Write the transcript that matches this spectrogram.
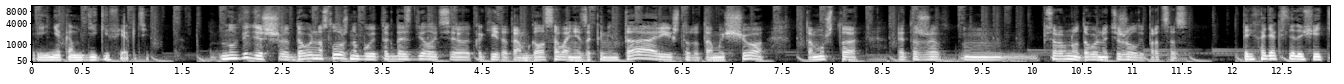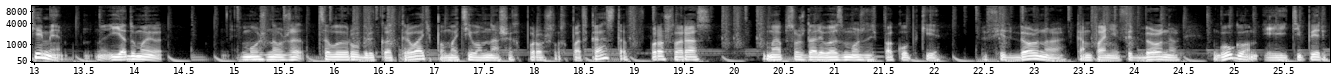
и неком дик-эффекте. Ну, видишь, довольно сложно будет тогда сделать э, какие-то там голосования за комментарии, что-то там еще, потому что это же м- все равно довольно тяжелый процесс. Переходя к следующей теме, я думаю, можно уже целую рубрику открывать по мотивам наших прошлых подкастов. В прошлый раз мы обсуждали возможность покупки FeedBurner, компании FeedBurner, Google, и теперь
